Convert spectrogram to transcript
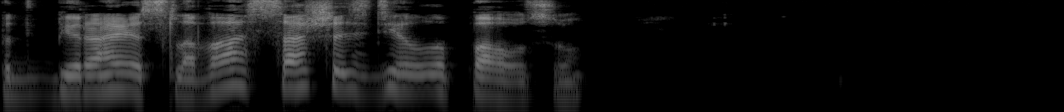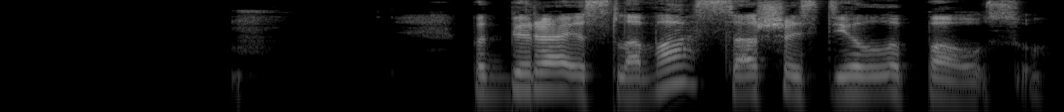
Подбирая слова, Саша сделала паузу. Подбирая слова, Саша сделала паузу.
